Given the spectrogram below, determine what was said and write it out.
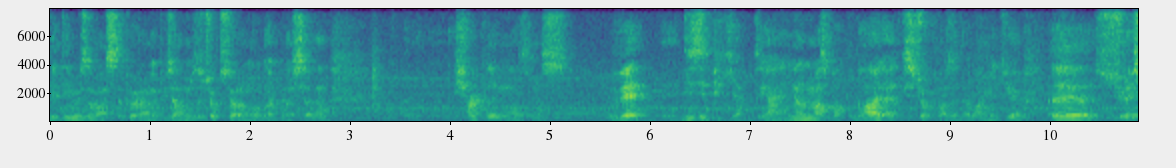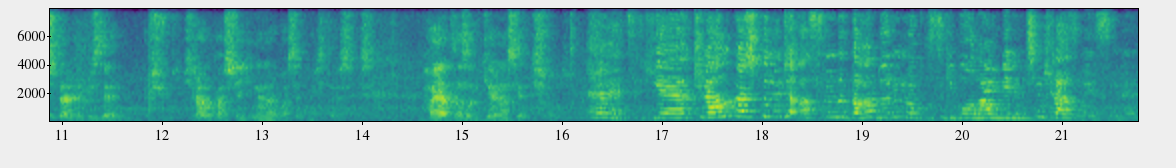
dediğimiz zaman size program yapacağımızı çok soran oldu arkadaşlardan. Şarkılarını yazdınız ve dizi pik yaptı. Yani inanılmaz patladı. Hala etkisi çok fazla devam ediyor. Ee, süreçlerde bize şu kiralık aşkla ilgili neler bahsetmek istersiniz? Hayatınıza bir kere nasıl etkisi oldu? Evet, ya, kiralık aşktan önce aslında daha dönüm noktası gibi olan benim için Kiraz Mevsimi.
